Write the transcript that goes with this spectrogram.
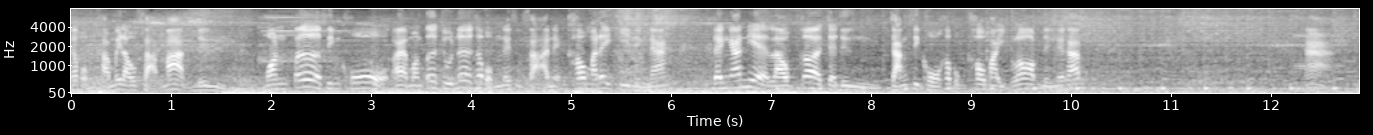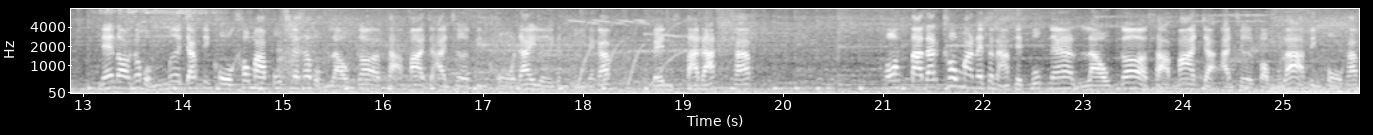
ครับผมทำให้เราสามารถดึงมอนเตอร์ซินโคไอ่ามอนเตอร์จูเนอร์ครับผมในสุสานเนี่ยเข้ามาได้อีกทีหนึ่งนะ ดังนั้นเนี่ยเราก็จะดึงจังซินโคครับผมเข้ามาอีกรอบหนึ่งนะครับ แน่นอนครับผมเมื่อจัมซิโคเข้ามาปุ๊บนะครับผมเราก็สามารถจะอัญเชิญซิโคได้เลยทันทีนะครับ เป็นสตาร์ดัตครับพอสตาร์ดัตเข้ามาในสนามเสร็จปุ๊บนะเราก็สามารถจะอัญเชิญฟอร์มูล่าซิโคครับ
